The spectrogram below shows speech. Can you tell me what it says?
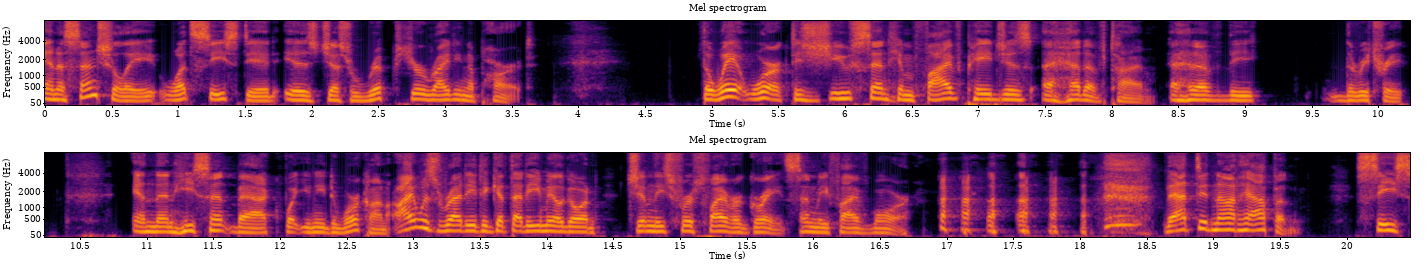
And essentially, what Cec did is just ripped your writing apart. The way it worked is you sent him five pages ahead of time, ahead of the the retreat. And then he sent back what you need to work on. I was ready to get that email going, Jim, these first five are great. Send me five more. that did not happen. Cec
